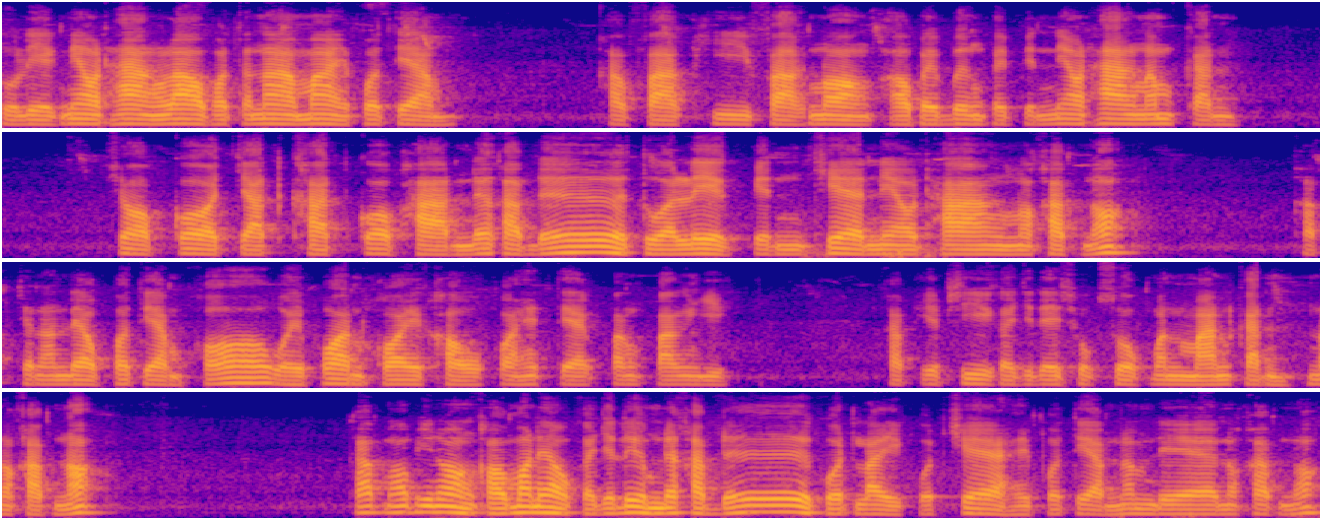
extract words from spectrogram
ตัวเลขแนวทางเล่าพัฒนาไม้พ่อแต้มครับฝากพี่ฝากน้องเอาไปเบิ่งไปเป็นแนวทางน้กัน ชอบก็จัดขัดก็ผ่านเด้อครับ เด้อตัวเลขเป็นแค่แนวทางเนาะครับเนาะครับฉะนั้นแล้วพอเตรียมขอไว้พรคอยเข่าคอยให้แตกปังๆอีก ครับเอฟซีก็จะได้โศกๆมันๆกันเนาะครับเนาะครับเอาพี่น้องเขามาแล้วก็จะเริ่าลืมนะครับ เด้อกดไลค์กดแชร์ให้พอเตียมน้ำแดงเนาะครับเนาะ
